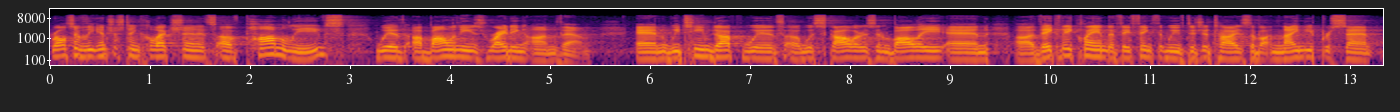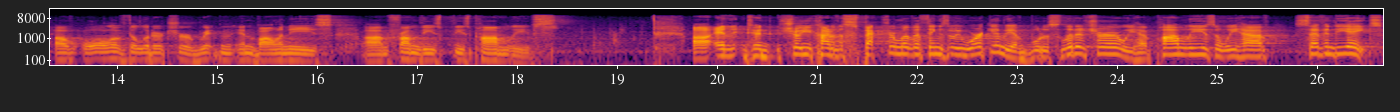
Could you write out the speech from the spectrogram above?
relatively interesting collection. It's of palm leaves with uh, Balinese writing on them. And we teamed up with, uh, with scholars in Bali, and uh, they, they claim that they think that we've digitized about 90% of all of the literature written in Balinese um, from these, these palm leaves. Uh, and to show you kind of the spectrum of the things that we work in, we have Buddhist literature, we have palm leaves, and we have 78s.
